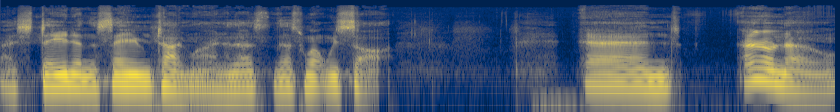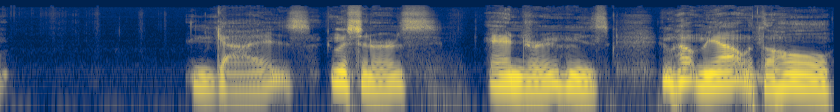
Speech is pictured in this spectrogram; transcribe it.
I stayed in the same timeline, and that's that's what we saw. And I don't know, guys, listeners, Andrew, who's who helped me out with the whole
